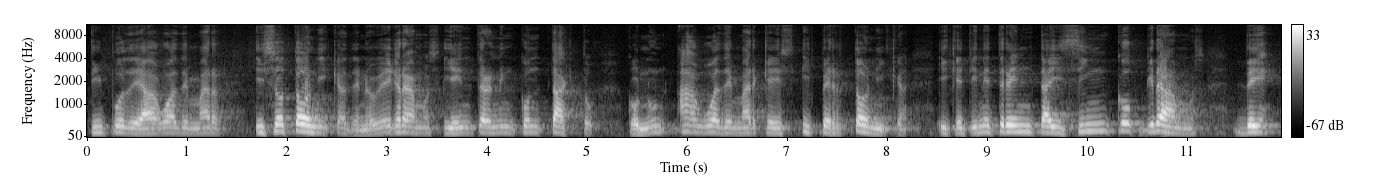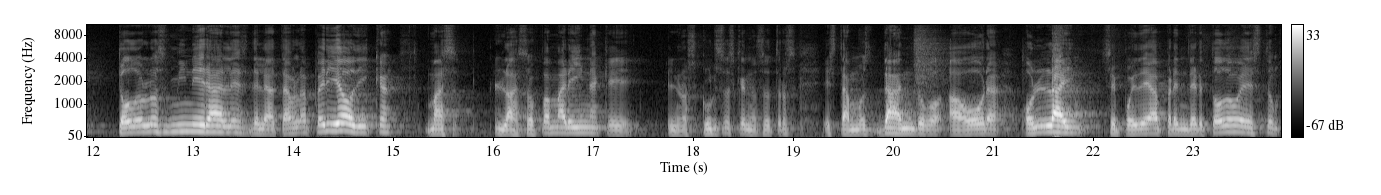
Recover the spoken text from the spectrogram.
tipo de agua de mar isotónica de 9 gramos y entran en contacto con un agua de mar que es hipertónica y que tiene 35 gramos de todos los minerales de la tabla periódica, más la sopa marina que en los cursos que nosotros estamos dando ahora online se puede aprender todo esto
